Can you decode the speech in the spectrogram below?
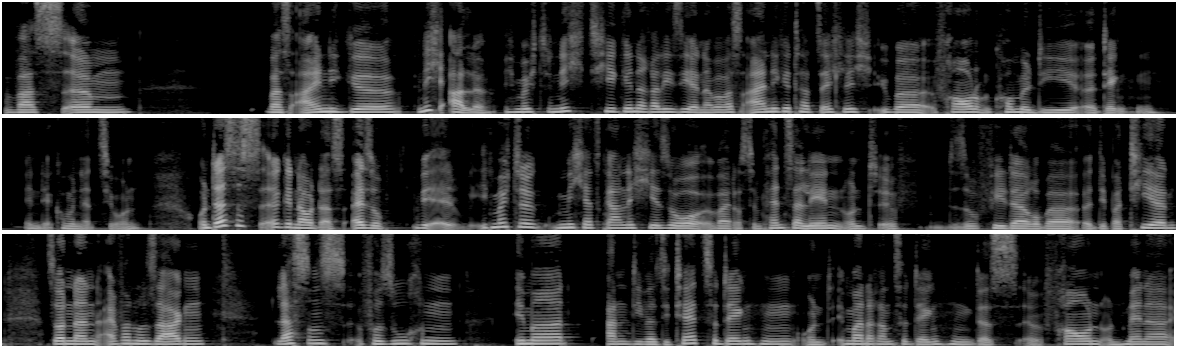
was, ähm, was einige, nicht alle, ich möchte nicht hier generalisieren, aber was einige tatsächlich über Frauen und Comedy äh, denken in der Kombination. Und das ist äh, genau das. Also, wir, ich möchte mich jetzt gar nicht hier so weit aus dem Fenster lehnen und äh, so viel darüber äh, debattieren, sondern einfach nur sagen, lasst uns versuchen, immer an Diversität zu denken und immer daran zu denken, dass äh, Frauen und Männer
